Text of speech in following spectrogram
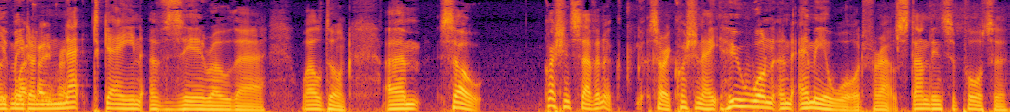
you've made a favourite. net gain of zero there. Well done. Um, so, question seven. uh, Sorry, question eight. Who won an Emmy award for outstanding supporter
